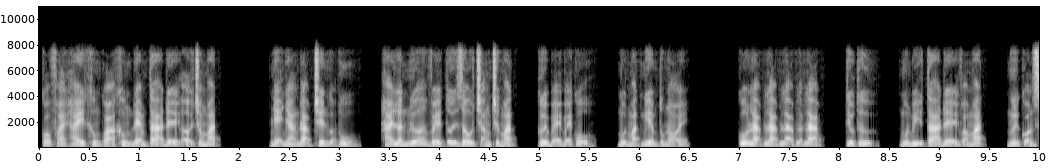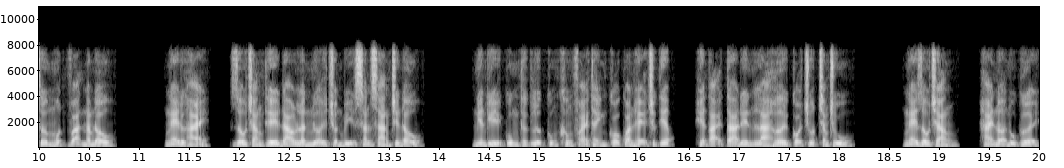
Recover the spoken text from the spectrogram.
có phải hay không quá không đem ta để ở trong mắt? Nhẹ nhàng đạp trên gọt tủ, hai lần nữa về tới dâu trắng trước mặt, cười bẹ bẹ cổ, một mặt nghiêm túc nói. Cô lạp lạp lạp lạp lạp, tiểu tử, muốn bị ta để vào mắt, ngươi còn sớm một vạn năm đâu. Nghe được hải, dâu trắng thế đao lần nữa chuẩn bị sẵn sàng chiến đấu. Niên kỷ cùng thực lực cũng không phải thành có quan hệ trực tiếp, hiện tại ta đến là hơi có chút chăm chú. Nghe dâu trắng, hai nợ nụ cười,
